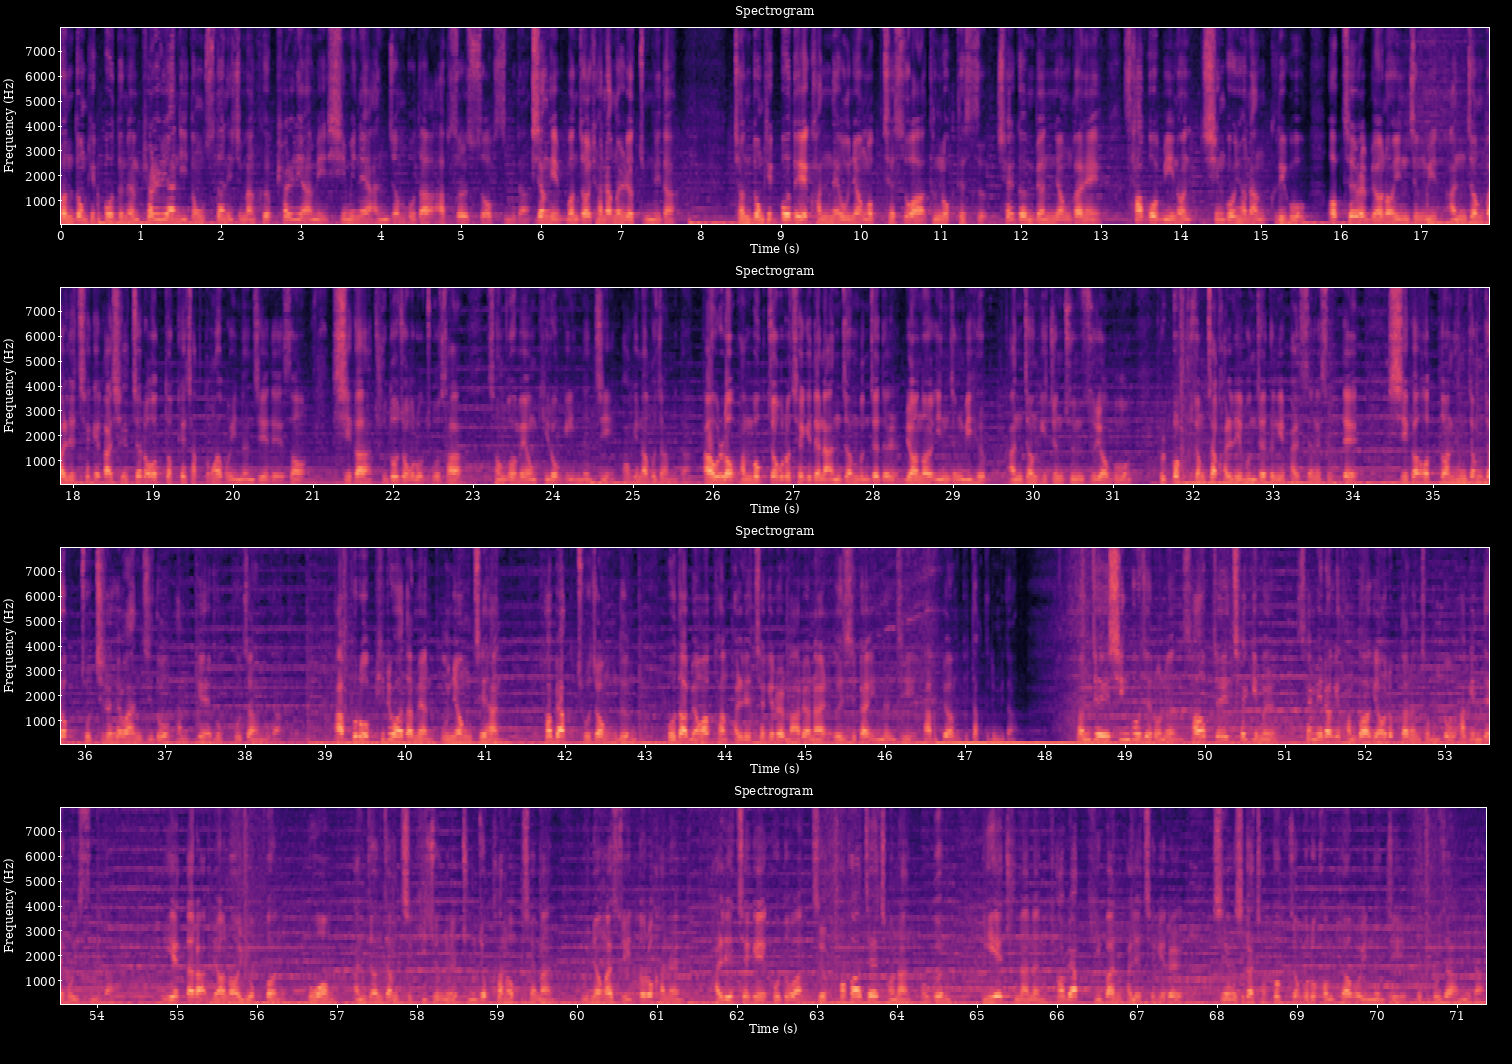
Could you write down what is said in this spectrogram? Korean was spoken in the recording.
전동 킥보드는 편리한 이동 수단이지만 그 편리함이 시민의 안전보다 앞설 수 없습니다. 시장님, 먼저 현황을 여쭙니다. 전동 킥보드의 관내 운영 업체 수와 등록 대수, 최근 몇 년간의 사고 민원 신고 현황 그리고 업체별 면허 인증 및 안전관리 체계가 실제로 어떻게 작동하고 있는지에 대해서 시가 주도적으로 조사 점검해온 기록이 있는지 확인하고자 합니다. 아울러 반복적으로 제기되는 안전 문제들, 면허 인증 미흡, 안전 기준 준수 여부, 불법 주정차 관리 문제 등이 발생했을 때 시가 어떤 행정적 조치를 해왔는지도 함께 묻고자 합니다. 앞으로 필요하다면 운영 제한, 협약 조정 등 보다 명확한 관리 체계를 마련할 의지가 있는지 답변 부탁드립니다. 현재의 신고제로는 사업자의 책임을 세밀하게 담보하기 어렵다는 점도 확인되고 있습니다. 이에 따라 면허 요건, 보험, 안전장치 기준을 충족한 업체만 운영할 수 있도록 하는 관리 체계의 고도화, 즉 허가제 전환 혹은 이에 준하는 협약 기반 관리 체계를 시흥시가 적극적으로 검토하고 있는지 묻고자 합니다.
